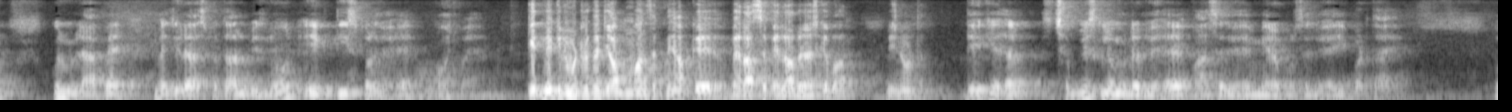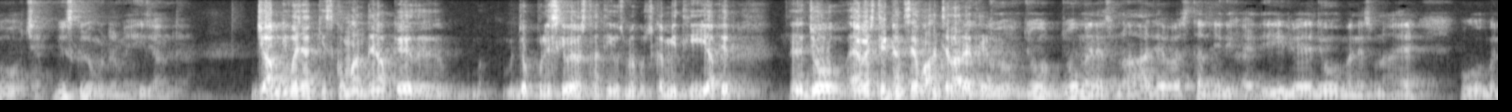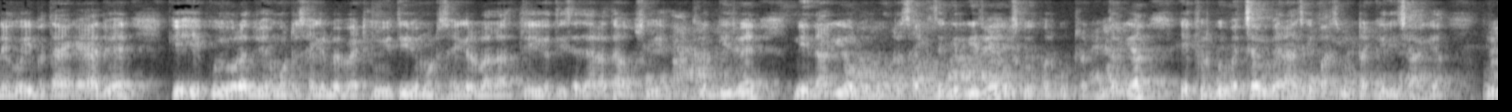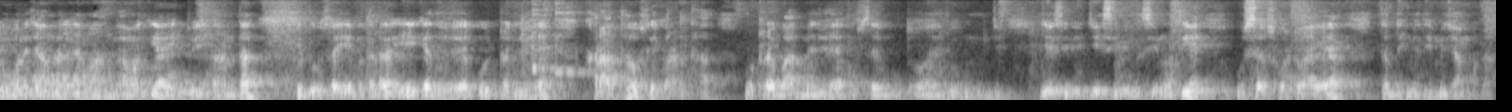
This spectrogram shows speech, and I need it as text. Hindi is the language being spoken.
कुल मिला पे मैं जिला अस्पताल बिजनौर एक तीस पर जो है पहुँच पाया। कितने किलोमीटर का जाम मान सकते हैं आपके बैराज से पहला और बैराज के बाद बिजनौर तक? देखिए सर 26 किलोमीटर जो है वहाँ से जो है मीरापुर से जो है ये पड़ता है। तो 26 किलोमीटर में ही जाम था। जाम की वजह किसको मानते हैं आपके जो पुलिस की व्यवस्था थी, उसमें कुछ कमी थी या फिर जो अव्यवस्थित ढंग से वाहन चला रहे थे? जो जो जो मैंने सुना, आज व्यवस्था नहीं दिखाई दी, जो है, जो मैंने सुना है, वो मेरे को ये बताया गया, जो है, कि एक कोई औरत जो है, मोटरसाइकिल पे बैठी हुई थी, जो मोटरसाइकिल वाला तेज गति से जा रहा था, उसकी आँख लग गई, जो है, नींद आ गई और वो मोटरसाइकिल से गिर गई, जो है, उसके ऊपर को ट्रक उतर गया, एक फिर कोई बच्चा भी बैराज के पास में ट्रक के नीचे आ गया। उन लोगों ने जाम लगाया वहाँ हंगामा किया, एक तो ये कारण था, फिर दूसरा ये पता लगा, एक या दो जगह कोई ट्रक जो है ख़राब था, उसके कारण था। वो ट्रक बाद में जो है उससे तो जो जे सी बी मशीन होती है, उससे उसको हटवाया गया, तब धीमे धीमे जाम खुला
